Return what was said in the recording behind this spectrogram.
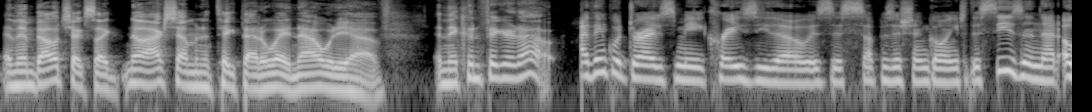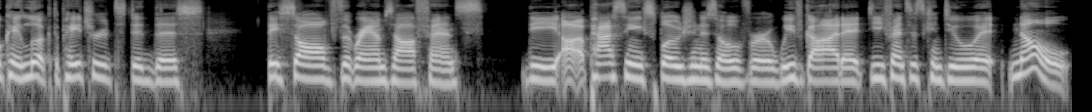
And then Belichick's like, no, actually, I'm going to take that away. Now, what do you have? And they couldn't figure it out. I think what drives me crazy though is this supposition going into the season that okay, look, the Patriots did this. They solved the Rams offense. The uh, passing explosion is over. We've got it. Defenses can do it. No,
